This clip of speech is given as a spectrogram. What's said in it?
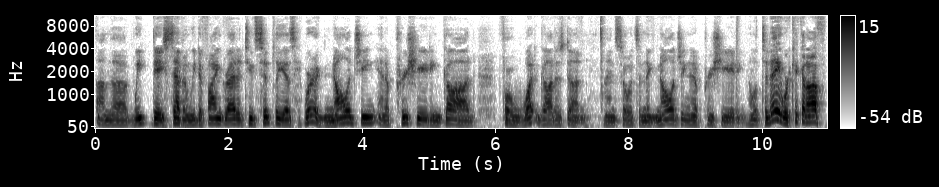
on the week day seven, we define gratitude simply as we're acknowledging and appreciating God for what God has done. And so it's an acknowledging and appreciating. Well, today we're kicking off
